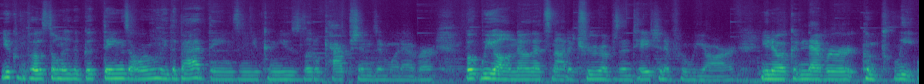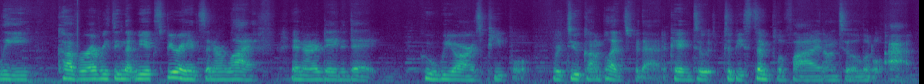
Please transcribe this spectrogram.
You can post only the good things or only the bad things and you can use little captions and whatever. But we all know that's not a true representation of who we are. You know it could never completely cover everything that we experience in our life in our day to day who we are as people. We're too complex for that okay? To, to be simplified onto a little app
